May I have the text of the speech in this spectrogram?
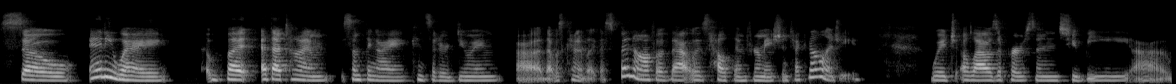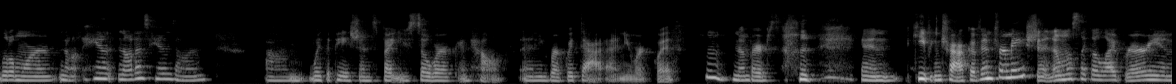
So, anyway, but at that time, something I considered doing uh, that was kind of like a spinoff of that was health information technology, which allows a person to be uh, a little more not hand, not as hands on um, with the patients, but you still work in health and you work with data and you work with hmm, numbers and keeping track of information, almost like a librarian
